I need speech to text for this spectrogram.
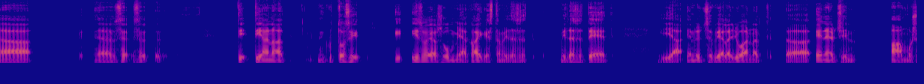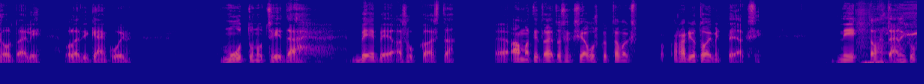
ää, se, se, ti, tienaat niin kuin tosi isoja summia kaikesta, mitä sä, mitä sä teet, ja, ja nyt sä vielä juonnat Energyn aamushowta, eli olet ikään kuin muuttunut siitä BB-asukkaasta ammattitaitoiseksi ja uskottavaksi radiotoimittajaksi. Niin onhan tämä niin kuin...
